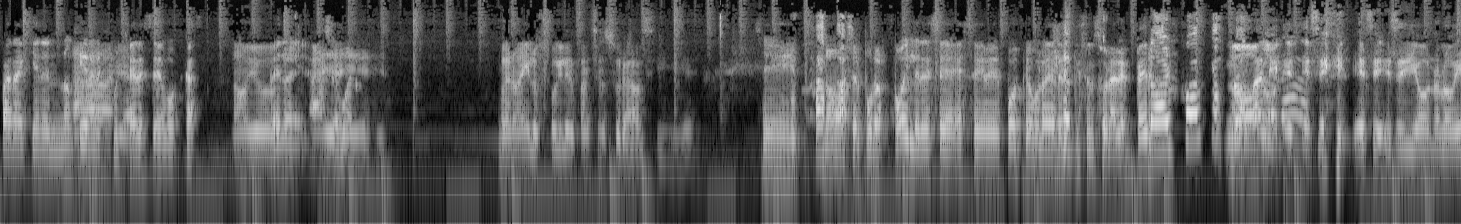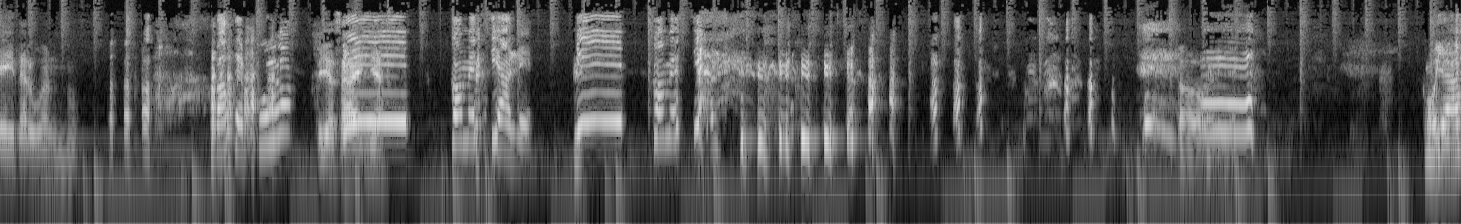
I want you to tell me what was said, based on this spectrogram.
para quienes no quieran Ah, escuchar ya. ese podcast. No, yo. Pero, eh, Ay, sí, ay, bueno. ay, ay. Bueno, ahí los spoilers van censurados. Y, eh. Sí, no, va a ser puro spoiler ese, ese podcast, porque lo voy a tener que censurar entero. Todo el podcast No, No, no, dale. ese, ese, ese yo no lo voy a editar, bueno. no. va a ser puro Ya saben, ya. comerciales. ¡Pip! Comerciales. Oye, Ya,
